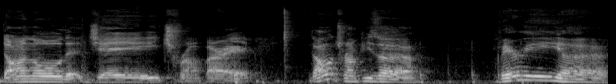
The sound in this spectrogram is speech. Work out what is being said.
Donald J. Trump. All right, Donald Trump. He's a very uh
